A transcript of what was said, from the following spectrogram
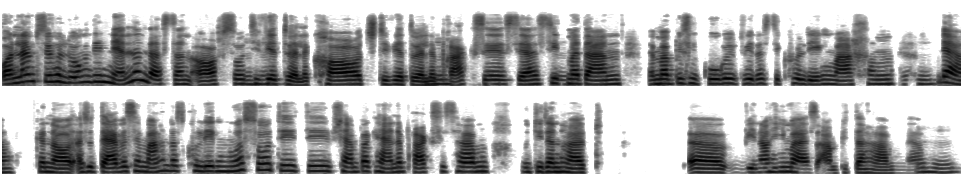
Online-Psychologen, die nennen das dann auch so, mhm. die virtuelle Couch, die virtuelle mhm. Praxis. Ja, sieht mhm. man dann, wenn man ein bisschen googelt, wie das die Kollegen machen. Mhm. Ja, genau. Also teilweise machen das Kollegen nur so, die, die scheinbar keine Praxis haben und die dann halt äh, wen auch immer als Anbieter haben. Ja. Mhm.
